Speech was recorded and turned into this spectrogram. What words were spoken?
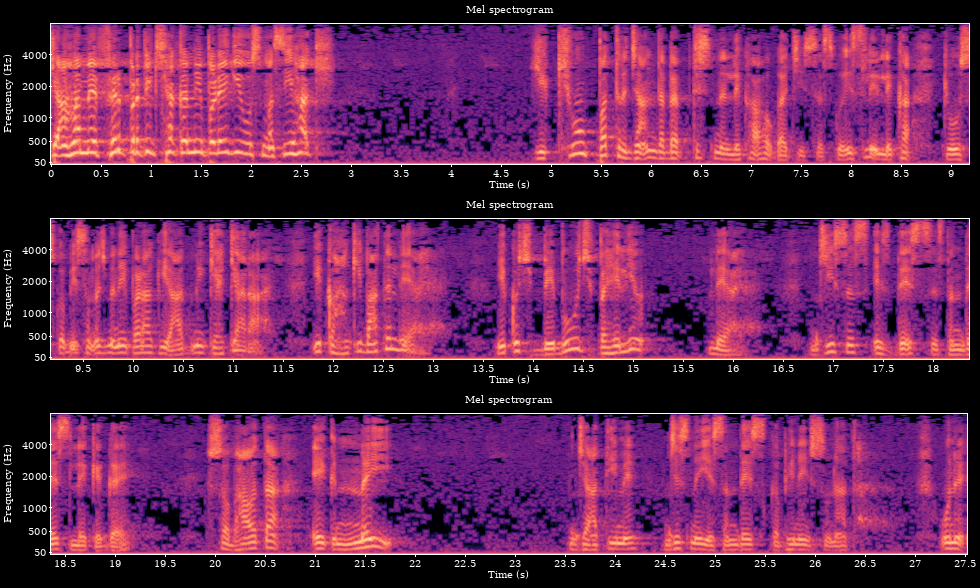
क्या हमें फिर प्रतीक्षा करनी पड़ेगी उस मसीहा की? ये क्यों पत्र जान द बैप्टिस्ट ने लिखा होगा जीसस को? इसलिए लिखा कि उसको भी समझ में नहीं पड़ा कि आदमी कह क्या रहा है। ये कहाँ की बातें ले आया है? ये कुछ बेबूज पहेलियाँ ले आया है। जीसस इस देश से संदेश लेके गए। स्वभावता एक नई जाति में जिसने ये संदेश कभी नहीं सुना था। उन्हें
